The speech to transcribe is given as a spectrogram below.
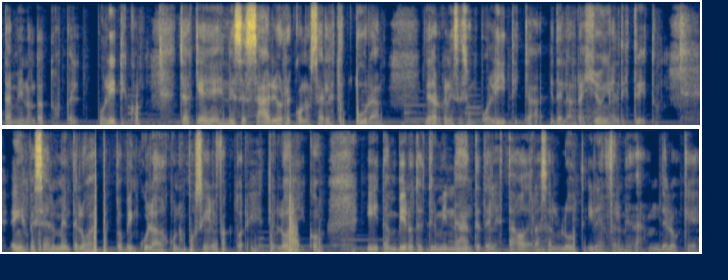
También los datos políticos, ya que es necesario reconocer la estructura de la organización política de la región y el distrito, en especialmente los aspectos vinculados con los posibles factores etiológicos y también los determinantes del estado de la salud y la enfermedad de lo que es,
